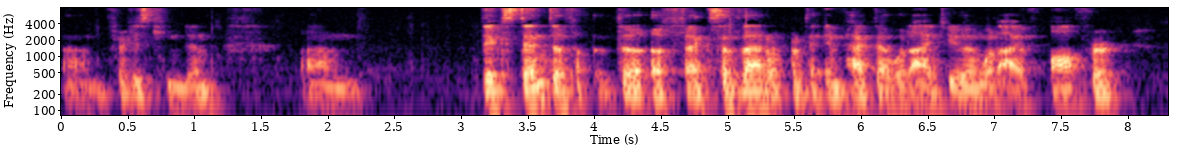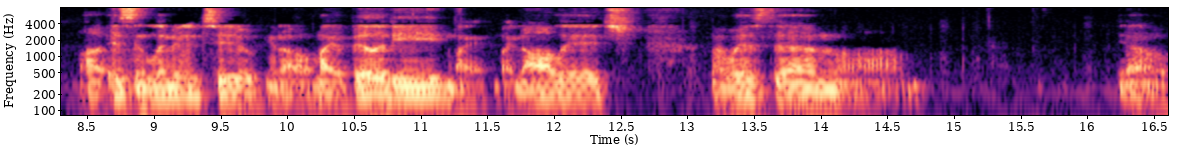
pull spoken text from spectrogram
um, for His kingdom, um, the extent of the effects of that or the impact that what I do and what I offer uh, isn't limited to you know my ability, my my knowledge, my wisdom, um, you know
